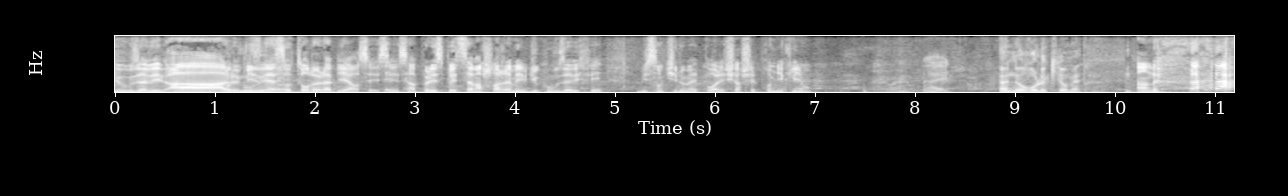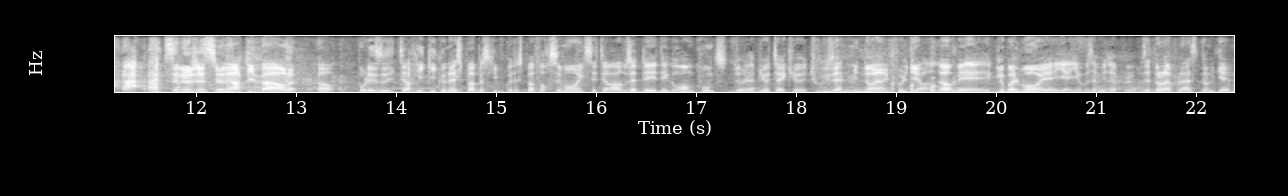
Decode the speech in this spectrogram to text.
Et vous avez. Ah, le business ouais. autour de la bière, c'est- c'est c'est un peu l'esprit de ça marchera jamais. Et du coup, vous avez fait 800 km pour aller chercher le premier client. Ouais. Un euro le kilomètre. Un de- c'est le gestionnaire qui parle. Alors, pour les auditeurs qui ne connaissent pas, parce qu'ils vous connaissent pas forcément, etc., vous êtes des, des grands pontes de la biotech euh, toulousaine, mine de rien, il faut le dire. Non, mais globalement, il y a- il y a- vous, avez de la pla- vous êtes dans la place, dans le game.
